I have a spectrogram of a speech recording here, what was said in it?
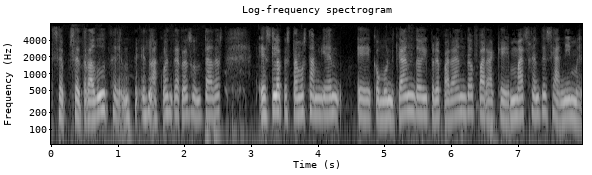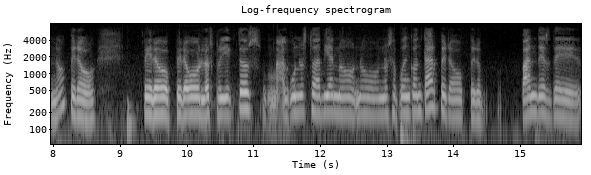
se, se, traducen en la cuenta de resultados, es lo que estamos también eh, comunicando y preparando para que más gente se anime, ¿no? Pero, pero, pero los proyectos, algunos todavía no, no, no se pueden contar, pero, pero van desde,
